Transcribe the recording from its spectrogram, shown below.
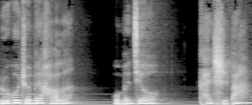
如果准备好了，我们就开始吧。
